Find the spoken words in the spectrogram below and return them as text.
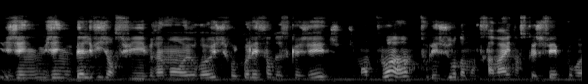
J'ai une, belle vie, j'en suis vraiment heureux. Je suis reconnaissant de ce que j'ai. Je, m'emploie hein, tous les jours dans mon travail, dans ce que je fais pour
